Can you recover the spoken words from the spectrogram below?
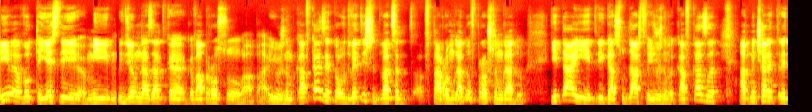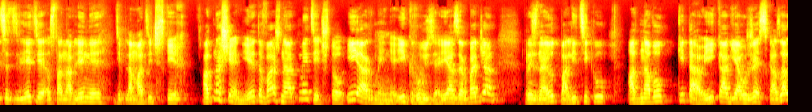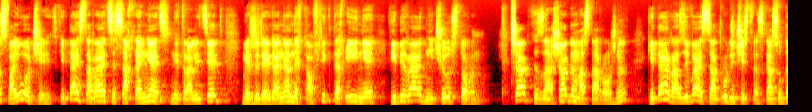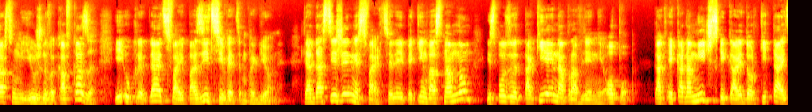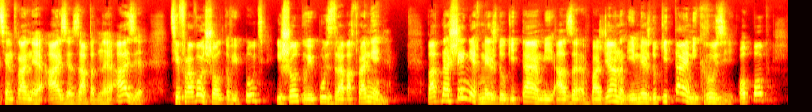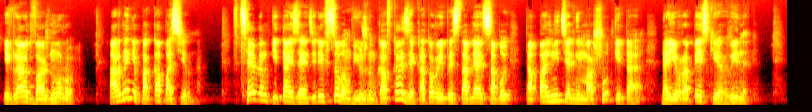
и э, вот если мы идем назад к, к вопросу об Южном Кавказе, то в 2022 году, в прошлом году, Китай и три государства Южного Кавказа отмечали 30-летие установления дипломатических отношений. И это важно отметить, что и Армения, и Грузия, и Азербайджан признают политику одного Китая. И, как я уже сказал, в свою очередь, Китай старается сохранять нейтралитет в межрегиональных конфликтах и не выбирает ничью сторону. Шаг за шагом осторожно Китай развивает сотрудничество с государствами Южного Кавказа и укрепляет свои позиции в этом регионе. Для достижения своих целей Пекин в основном использует такие направления ОПОП как экономический коридор Китай, Центральная Азия, Западная Азия, цифровой шелковый путь и шелковый путь здравоохранения. В отношениях между Китаем и Азербайджаном и между Китаем и Грузией ОПОП играют важную роль. Армения пока пассивна. В целом Китай заинтересован в Южном Кавказе, который представляет собой дополнительный маршрут Китая на европейский рынок.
